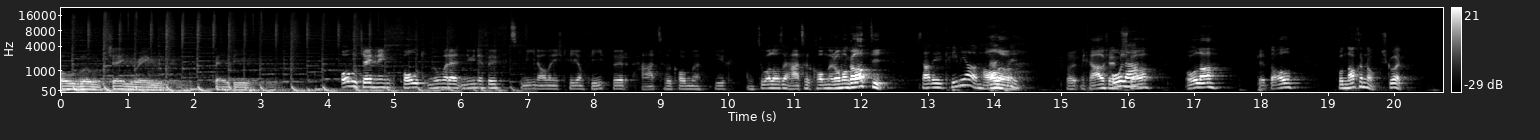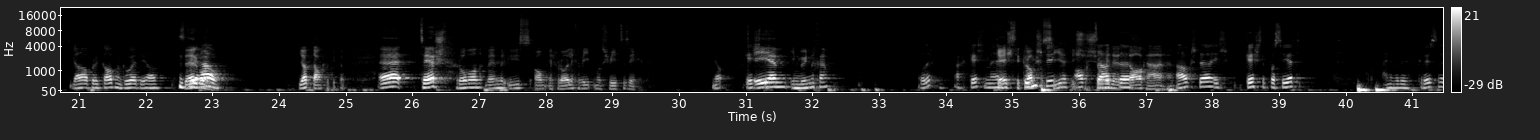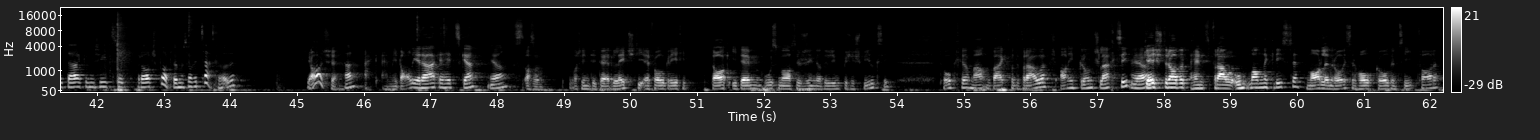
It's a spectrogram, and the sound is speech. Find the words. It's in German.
Oval Chain Ring, baby. Oval Chain Ring, Folge Nummer 59. Mein Name ist Kilian Pfeiffer. Herzlich willkommen euch am Zuhören. Herzlich willkommen Roman Galatti. Salut Kilian. Hallo. freut mich. Freut mich auch, schön Hola. bist du da. Hola. Geht all. Kommt nachher noch, ist gut. Ja, aber es geht mir gut, ja. Sehr gut. auch. Ja, danke, tipptopp. Äh, zuerst, Roman, wenn wir uns am erfreulichen widmen aus Schweizer Sicht. Ja, gestern, EM in München, oder? Ach, gestern, wir gestern gerade passiert, ist schon wieder ein Tag her. hä? August ist gestern passiert. Einer der grösseren Tage im Schweizer Radsport, wenn man so will sagen, oder? Ja, ist ein, ein Medaillenregen hat es gegeben. Ja. Also wahrscheinlich der letzte erfolgreiche Tag in diesem Ausmaß war wahrscheinlich auch die Olympischen Spiele. Gewesen. Tokio, Mountainbike von der Frauen, das war auch nicht grundschlecht. Ja. Gestern aber haben die Frauen und die Männer gerissen. Marlene Reusser holt Gold im Zeitfahren.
